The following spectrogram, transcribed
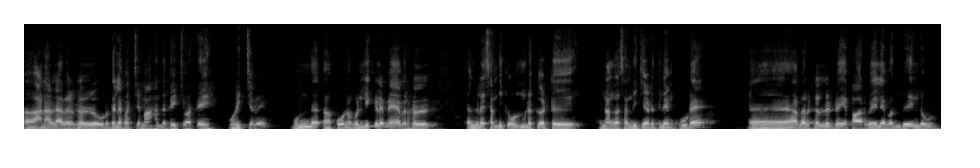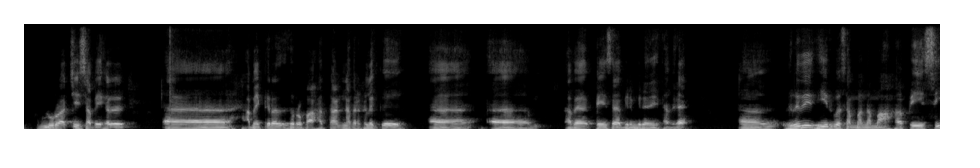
ஆனால் அவர்கள் ஒரு தலைபட்சமாக அந்த பேச்சுவார்த்தை முறிச்சவே முந்த போன வெள்ளிக்கிழமை அவர்கள் எங்களை சந்திக்கணும்னு கேட்டு நாங்கள் சந்தித்த இடத்துலையும் கூட அவர்களுடைய பார்வையில் வந்து இந்த உள்ளூராட்சி சபைகள் அமைக்கிறது தொடர்பாகத்தான் அவர்களுக்கு அவ பேச விரும்பினதை தவிர இறுதி தீர்வு சம்பந்தமாக பேசி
